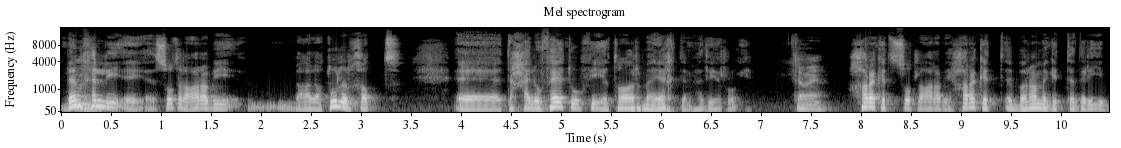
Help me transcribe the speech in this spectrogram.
ده. مخلي الصوت العربي على طول الخط آه، تحالفاته في إطار ما يخدم هذه الرؤية تمام حركة الصوت العربي حركة برامج التدريب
